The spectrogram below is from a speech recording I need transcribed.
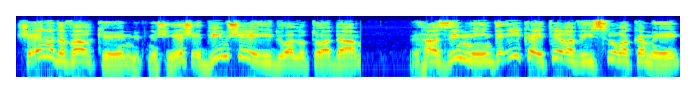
שאין הדבר כן, מפני שיש עדים שהעידו על אותו אדם, והזימנין דאיכא היתרא ואיסורא קמי,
